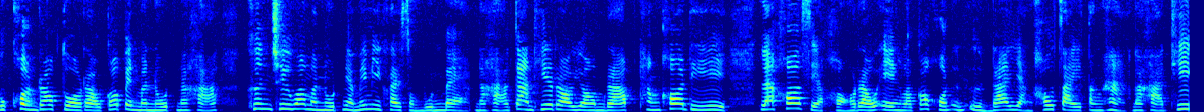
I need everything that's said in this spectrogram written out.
ทุกคนรอบตัวเราก็เป็นมนุษย์นะคะ ขึ้นชื่อว่ามนุษย์เนี่ยไม่มีใครสมบูรณ์แบบนะคะ การที่เรายอมรับทั้งข้อดี และข้อเสียของเราเองแล้วก็คนอื่นๆ ได้อย่างเข้าใจต่างหากนะคะ ที่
